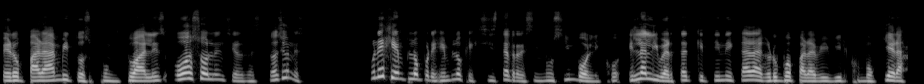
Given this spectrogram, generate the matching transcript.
pero para ámbitos puntuales o solo en ciertas situaciones. Un ejemplo, por ejemplo, que existe el racismo simbólico es la libertad que tiene cada grupo para vivir como quiera.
